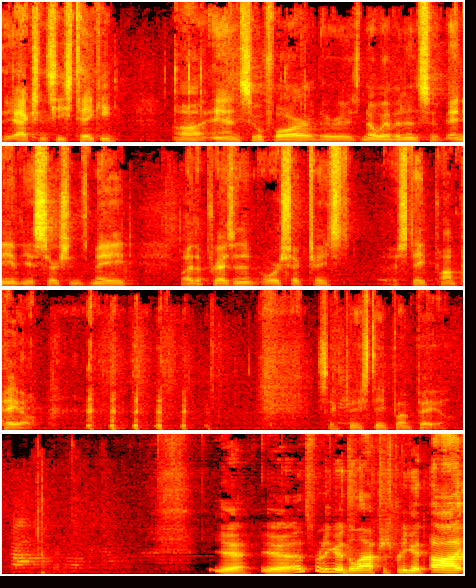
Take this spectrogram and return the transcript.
the actions he's taking. Uh, and so far, there is no evidence of any of the assertions made by the President or Secretary of State Pompeo. Secretary of State Pompeo. Yeah, yeah, that's pretty good. The laughter's pretty good. Uh,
